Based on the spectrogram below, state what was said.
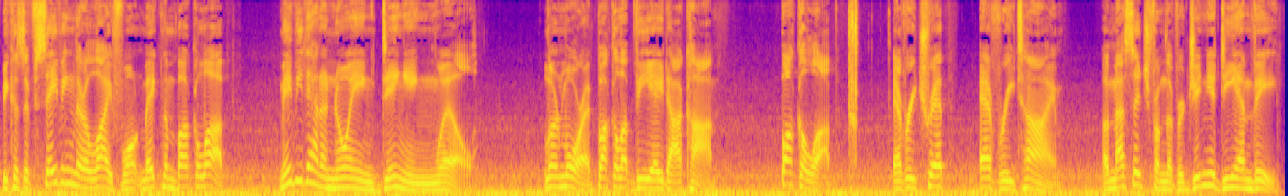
Because if saving their life won't make them buckle up, maybe that annoying dinging will. Learn more at buckleupva.com. Buckle up. Every trip, every time. A message from the Virginia DMV.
